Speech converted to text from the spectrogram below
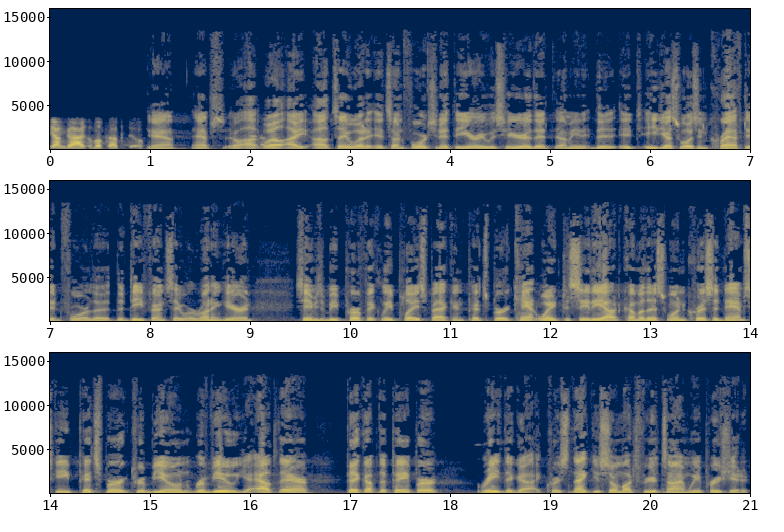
young guys to look up to. Yeah, absolutely. Well, I, I'll tell you what. It's unfortunate the year he was here that I mean, the, it, he just wasn't crafted for the the defense they were running here, and seems to be perfectly placed back in Pittsburgh. Can't wait to see the outcome of this one. Chris Adamski, Pittsburgh Tribune Review. You out there? Pick up the paper, read the guy. Chris, thank you so much for your time. We appreciate it.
